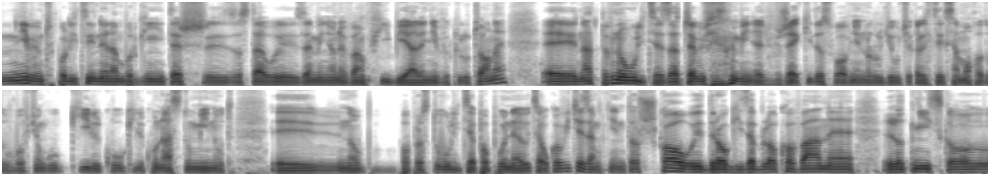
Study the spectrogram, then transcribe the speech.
nie wiem, czy policyjne Lamborghini też y, zostały zamienione w amfibie, ale nie wykluczone. Y, Na pewno ulice zaczęły się zamieniać w rzeki, dosłownie. No, ludzie uciekali z tych samochodów, bo w ciągu kilku, kilkunastu minut y, no, po prostu ulice popłynęły całkowicie. Zamknięto szkoły, drogi zablokowane, lotnisko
